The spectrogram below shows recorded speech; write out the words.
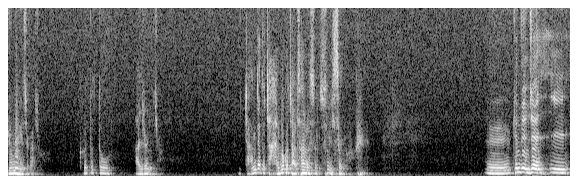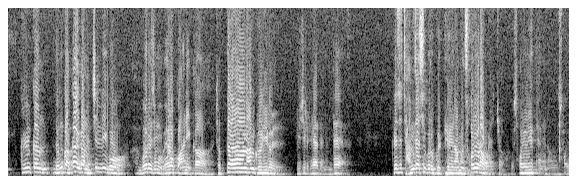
유명해져가지고. 그것도 또 아이러니죠. 장자도 잘 먹고 잘 살았을 수 있어요. 에, 근데 이제 이, 그러니까 너무 가까이 가면 찔리고 멀어지면 외롭고 하니까 적당한 거리를 유지를 해야 되는데 그래서 장자식으로 그걸 표현하면 소요라고 했죠. 그 소요 유편에 나오는 소요.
